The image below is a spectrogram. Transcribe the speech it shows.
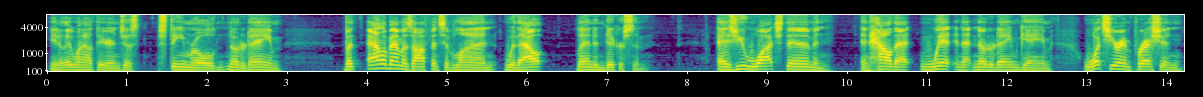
you know, they went out there and just steamrolled Notre Dame. But Alabama's offensive line without Landon Dickerson, as you watch them and and how that went in that Notre Dame game, what's your impression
